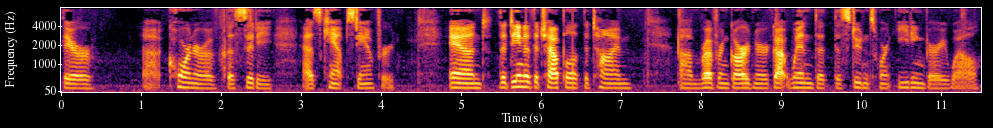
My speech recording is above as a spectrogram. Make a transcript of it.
their uh, corner of the city as Camp Stanford. And the dean of the chapel at the time, um, Reverend Gardner, got wind that the students weren't eating very well.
